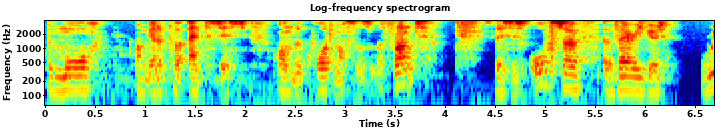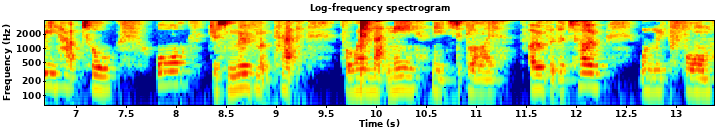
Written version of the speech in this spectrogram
the more I'm going to put emphasis on the quad muscles at the front. So this is also a very good rehab tool or just movement prep for when that knee needs to glide over the toe when we perform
